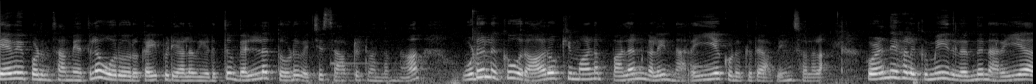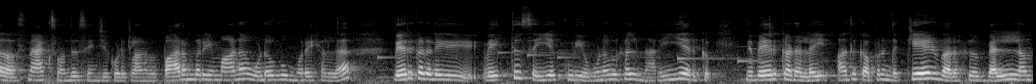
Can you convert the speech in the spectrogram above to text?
தேவைப்படும் சமயத்தில் ஒரு ஒரு கைப்பிடி அளவு எடுத்து வெள்ளத்தோடு வச்சு சாப்பிட்டுட்டு வந்தோம்னா உடலுக்கு ஒரு ஆரோக்கியமான பலன்களை நிறைய கொடுக்குது அப்படின்னு சொல்லலாம். குழந்தைகளுக்குமே இதிலேருந்து நிறைய ஸ்நாக்ஸ் வந்து செஞ்சு கொடுக்கலாம். நம்ம பாரம்பரியமான உணவு முறைகளில் வேர்க்கடலை வைத்து செய்யக்கூடிய உணவுகள் நிறைய இருக்குது இந்த வேர்க்கடலை அதுக்கப்புறம் இந்த கேழ்வரகு வெல்லம்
